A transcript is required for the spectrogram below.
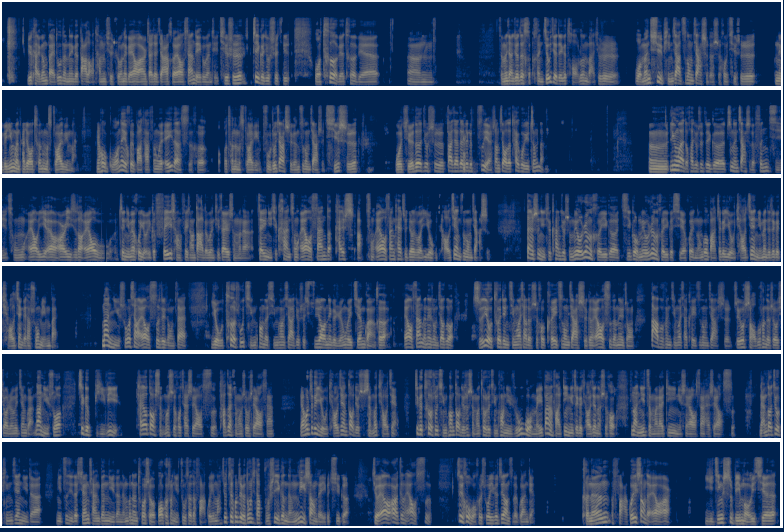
于凯跟百度的那个大佬他们去说那个 L 二加加加和 L 三的一个问题，其实这个就是其实我特别特别嗯，怎么讲，觉得很很纠结的一个讨论吧，就是。我们去评价自动驾驶的时候，其实那个英文它叫 autonomous driving 嘛，然后国内会把它分为 ADAS 和 autonomous driving 辅助驾驶跟自动驾驶。其实我觉得就是大家在这个字眼上叫的太过于真了。嗯，另外的话就是这个智能驾驶的分级，从 L 一、L 二一直到 L 五，这里面会有一个非常非常大的问题在于什么呢？在于你去看从 L 三的开始啊，从 L 三开始叫做有条件自动驾驶。但是你去看，就是没有任何一个机构，没有任何一个协会能够把这个有条件里面的这个条件给它说明白。那你说像 L 四这种在有特殊情况的情况下，就是需要那个人为监管，和 L 三的那种叫做只有特定情况下的时候可以自动驾驶，跟 L 四的那种大部分情况下可以自动驾驶，只有少部分的时候需要人为监管。那你说这个比例，它要到什么时候才是 L 四？它在什么时候是 L 三？然后这个有条件到底是什么条件？这个特殊情况到底是什么特殊情况？你如果没办法定义这个条件的时候，那你怎么来定义你是 L 三还是 L 四？难道就凭借你的你自己的宣传跟你的能不能脱手，包括说你注册的法规吗？就最后这个东西它不是一个能力上的一个区隔。就 L 二跟 L 四，最后我会说一个这样子的观点，可能法规上的 L 二已经是比某一些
